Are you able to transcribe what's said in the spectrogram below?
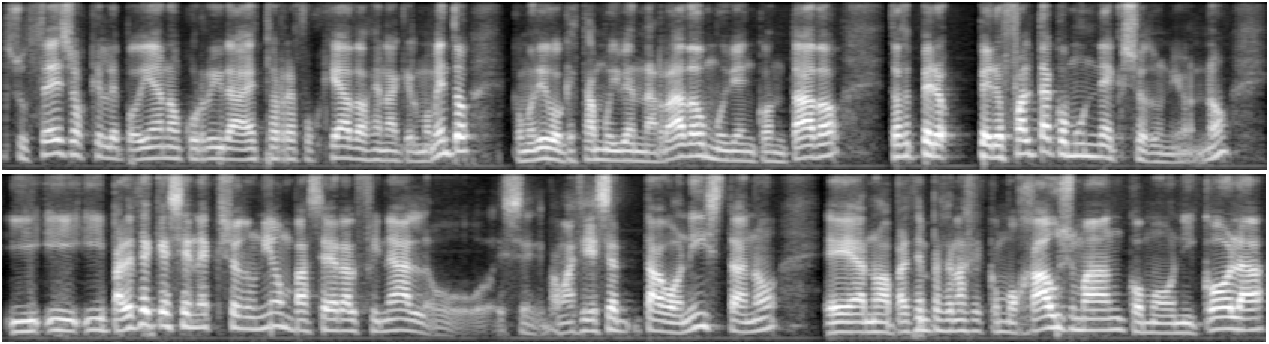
sucesos que le podían ocurrir a estos refugiados en aquel momento, como digo, que están muy bien narrados, muy bien contados, entonces, pero, pero falta como un nexo de unión, ¿no? Y, y, y, parece que ese nexo de unión va a ser al final, o ese, vamos a decir, ese antagonista, ¿no? Eh, nos aparecen personajes como Hausman, como Nicola,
